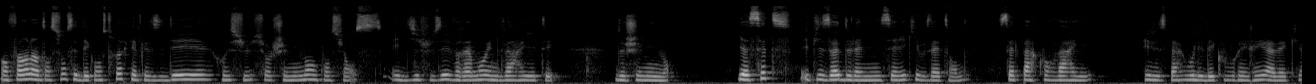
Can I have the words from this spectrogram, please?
Enfin, l'intention, c'est de déconstruire quelques idées reçues sur le cheminement en conscience et de diffuser vraiment une variété de cheminements. Il y a sept épisodes de la mini-série qui vous attendent, sept parcours variés, et j'espère que vous les découvrirez avec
